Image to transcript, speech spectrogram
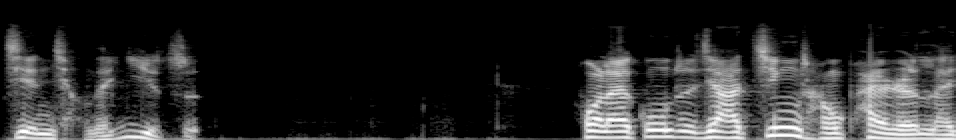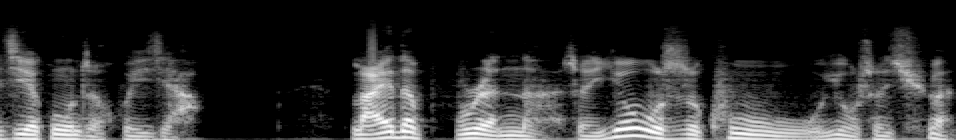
坚强的意志。后来，公子家经常派人来接公子回家，来的仆人呢是又是哭又是劝，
